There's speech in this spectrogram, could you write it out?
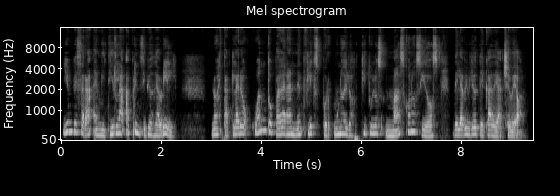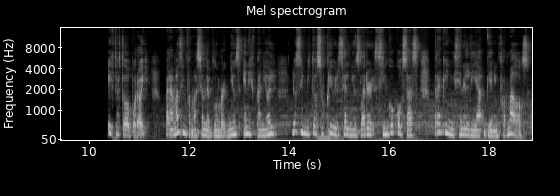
y empezará a emitirla a principios de abril no está claro cuánto pagará Netflix por uno de los títulos más conocidos de la biblioteca de HBO. Esto es todo por hoy. Para más información de Bloomberg News en español, los invito a suscribirse al newsletter 5 cosas para que inicien el día bien informados.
